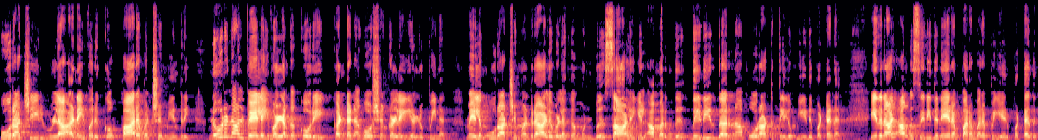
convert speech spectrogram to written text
ஊராட்சியில் உள்ள அனைவருக்கும் பாரபட்சமின்றி நூறு நாள் வேலை வழங்கக் கோரி கண்டன கோஷங்களை எழுப்பினர். மேலும் ஊராட்சி மன்ற அலுவலகம் முன்பு சாலையில் அமர்ந்து திடீர் தர்ணா போராட்டத்திலும் ஈடுபட்டனர். இதனால் அங்கு சிறிது நேரம் பரபரப்பு ஏற்பட்டது.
